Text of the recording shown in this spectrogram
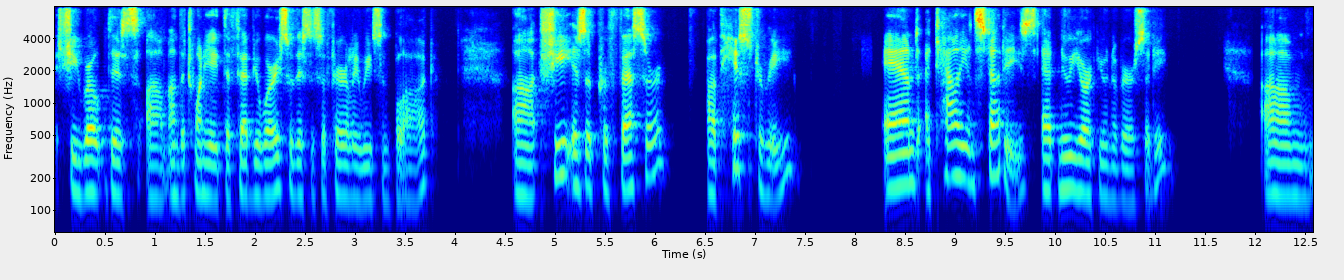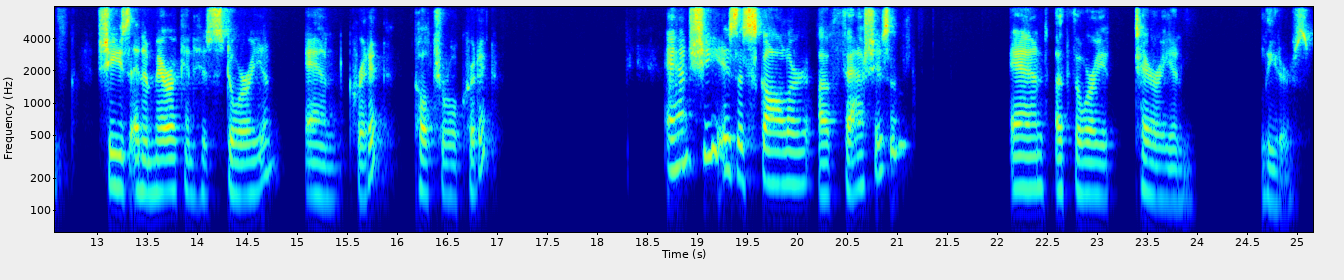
she wrote this um, on the 28th of February, so this is a fairly recent blog. Uh, she is a professor of history and Italian studies at New York University. Um, she's an American historian and critic, cultural critic. And she is a scholar of fascism and authoritarian leaders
